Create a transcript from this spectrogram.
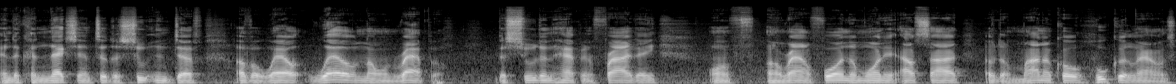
and the connection to the shooting death of a well well known rapper. The shooting happened Friday on around four in the morning outside of the Monaco Hookah Lounge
